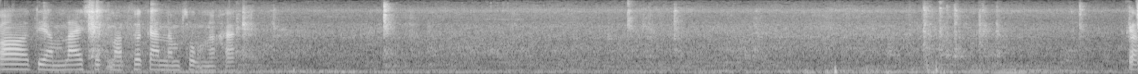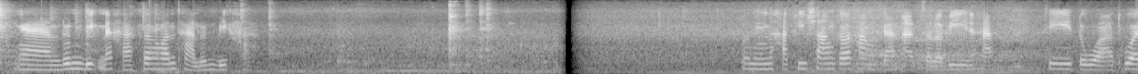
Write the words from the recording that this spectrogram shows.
ก็เตรียมไล่เช็คน็อตเพื่อการนำส่งนะคะกับงานรุ่นบิ๊กนะคะ เครื่องร้อนฐานรุ่นบิ๊กค่ะ ตัวนี้นะคะที่ช่างก็ทำการอัดจาระบีนะคะ ที่ตัวถ้วย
